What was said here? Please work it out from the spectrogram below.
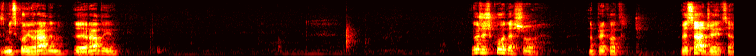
з міською е, радою. Дуже шкода, що, наприклад, висаджуються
